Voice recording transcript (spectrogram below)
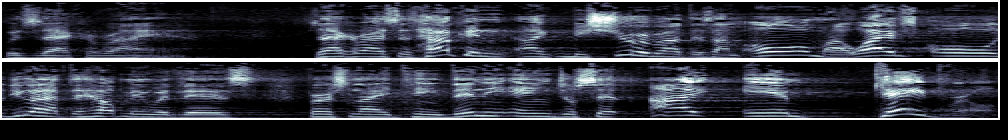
with Zechariah. Zechariah says, How can I be sure about this? I'm old, my wife's old, you're to have to help me with this. Verse 19. Then the angel said, I am Gabriel.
